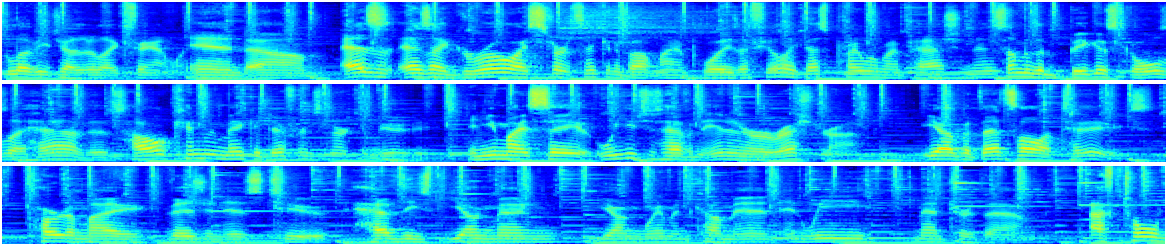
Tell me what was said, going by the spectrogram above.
love each other like family. And um, as as I grow, I start thinking about my employees. I feel like that's probably where my passion is. Some of the biggest goals I have is how can we make a difference in our community? And you might say, well, you just have an inn or a restaurant. Yeah, but that's all it takes part of my vision is to have these young men, young women come in and we mentor them. I've told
